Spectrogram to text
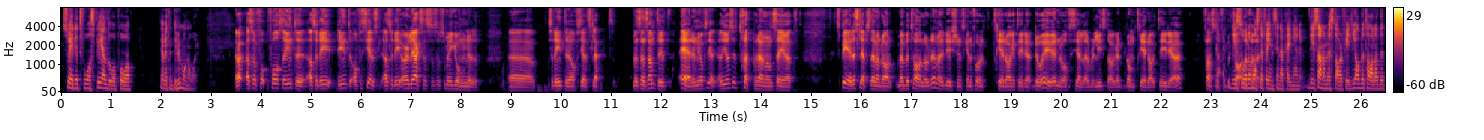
så är det två spel då på, jag vet inte hur många år. ja, alltså For- Forza är ju inte, alltså det är, det är inte officiellt, alltså det är early access som- är igång nu. Eh, så det är inte officiellt släppt. Men sen samtidigt är den ju officiellt, jag är så trött på det här när de säger att spelet släpps denna dagen, men betalar du denna edition så kan du få det tre dagar tidigare. Då är ju ändå officiella releasedagen de tre dagar tidigare. Fast Ja, du får det betala är så de måste det. få in sina pengar nu. Det är samma med Starfield. Jag betalade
